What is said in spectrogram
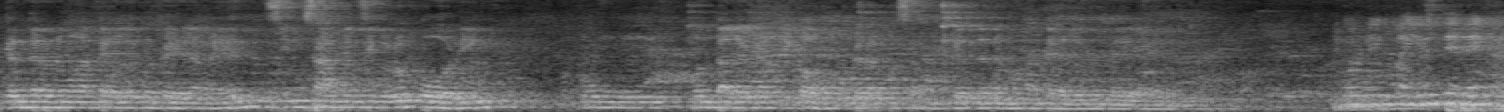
ganda na ng mga telenovela ngayon. Sino sa amin siguro boring kung kung talagang ikaw kumpara mo sa ganda ng mga telenovela rin pa yun, Direk?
